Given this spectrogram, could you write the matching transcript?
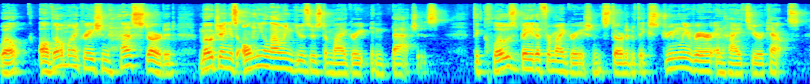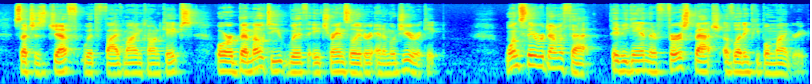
Well, although migration has started, Mojang is only allowing users to migrate in batches. The closed beta for migration started with extremely rare and high tier accounts, such as Jeff with 5 Minecon capes, or Bemoti with a translator and a Mojira cape. Once they were done with that, they began their first batch of letting people migrate.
